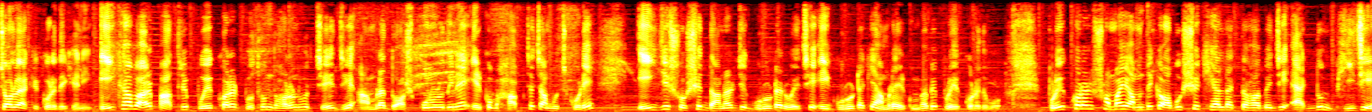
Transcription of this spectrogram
চলো একে করে দেখে নিই। এই খাবার পাত্রে প্রয়োগ করার প্রথম ধরন হচ্ছে যে আমরা দশ পনেরো দিনে এরকম হাফ চা চামচ করে এই যে সর্ষের দানার যে গুঁড়োটা রয়েছে, এই গুঁড়োটাকে আমরা এরকমভাবে প্রয়োগ করে দেবো। প্রয়োগ করার সময় আমাদেরকে অবশ্যই খেয়াল রাখতে হবে যে একদম ভিজে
